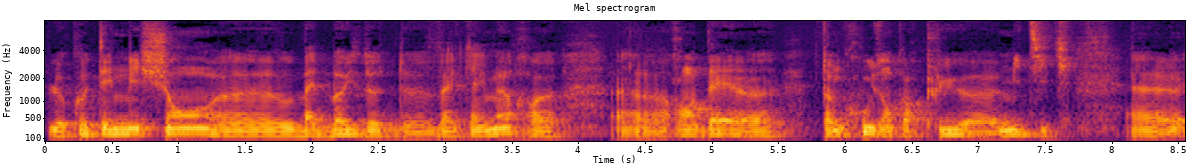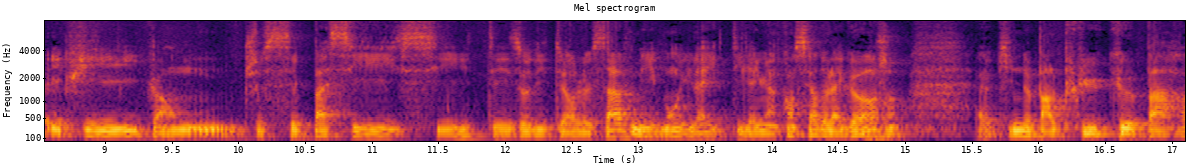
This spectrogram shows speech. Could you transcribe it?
le côté méchant, euh, bad boys de, de Val Kilmer euh, rendait Tom Cruise encore plus euh, mythique. Euh, et puis, quand, je ne sais pas si, si tes auditeurs le savent, mais bon, il a, il a eu un cancer de la gorge, euh, qu'il ne parle plus que par...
